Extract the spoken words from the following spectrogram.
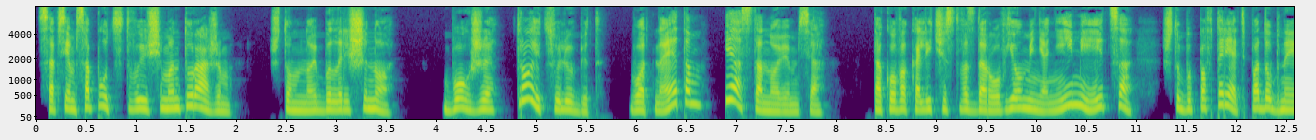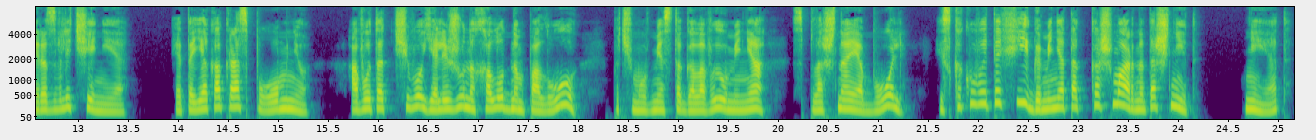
со всем сопутствующим антуражем, что мной было решено. Бог же троицу любит. Вот на этом и остановимся. Такого количества здоровья у меня не имеется, чтобы повторять подобные развлечения. Это я как раз помню. А вот от чего я лежу на холодном полу, почему вместо головы у меня сплошная боль, из какого это фига меня так кошмарно тошнит? Нет,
